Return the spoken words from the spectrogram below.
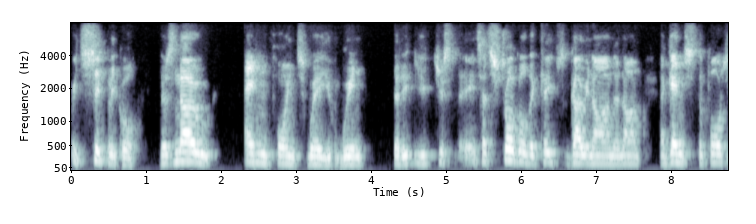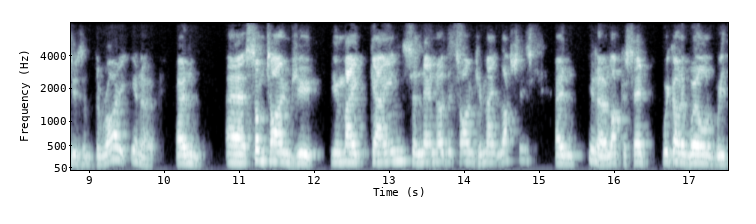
it's cyclical. There's no end point where you win. That it, you just it's a struggle that keeps going on and on against the forces of the right, you know. And uh, sometimes you you make gains, and then other times you make losses. And you know, like I said, we got a world with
